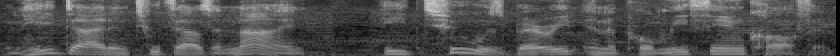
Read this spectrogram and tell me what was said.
When he died in 2009, he too was buried in a Promethean coffin.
